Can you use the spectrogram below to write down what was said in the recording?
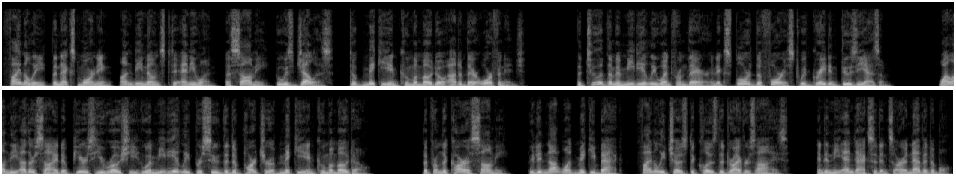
Finally, the next morning, unbeknownst to anyone, Asami, who was jealous, took Mickey and Kumamoto out of their orphanage. The two of them immediately went from there and explored the forest with great enthusiasm. While on the other side appears Hiroshi who immediately pursued the departure of Miki and Kumamoto. But from the car Asami, who did not want Miki back, finally chose to close the driver's eyes. And in the end accidents are inevitable.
